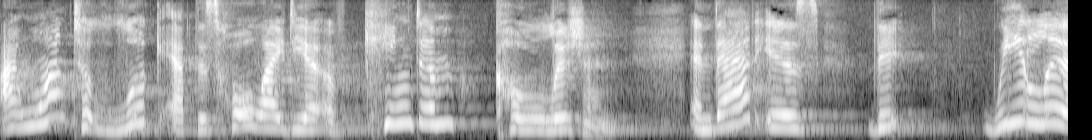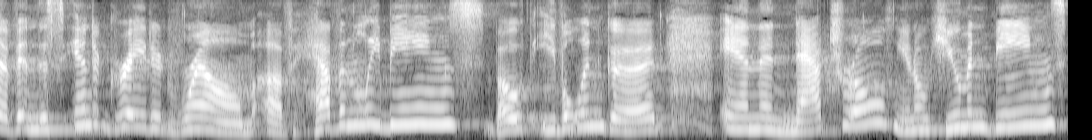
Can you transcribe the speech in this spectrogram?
I want to look at this whole idea of kingdom collision. And that is the we live in this integrated realm of heavenly beings, both evil and good, and then natural, you know, human beings,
